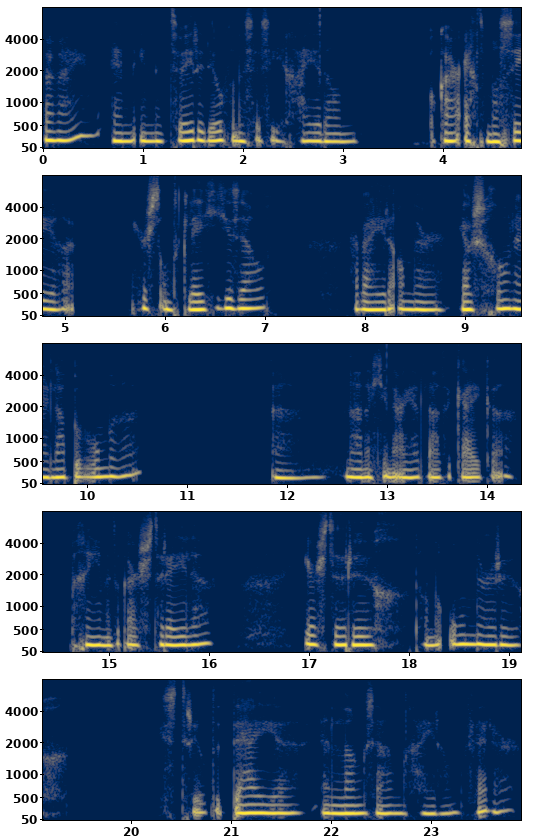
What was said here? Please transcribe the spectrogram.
bij mij. En in het tweede deel van de sessie ga je dan elkaar echt masseren. Eerst ontkleed je jezelf, waarbij je de ander jouw schoonheid laat bewonderen. Um, nadat je naar je hebt laten kijken, begin je met elkaar strelen. Eerst de rug, dan de onderrug. Je streelt de dijen en langzaam ga je dan verder.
